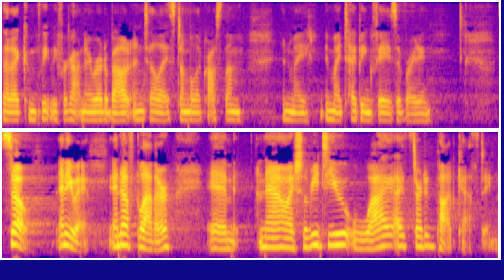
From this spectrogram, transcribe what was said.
that I completely forgotten I wrote about until I stumble across them in my in my typing phase of writing. So anyway, enough blather. Um, now I shall read to you why I started podcasting.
